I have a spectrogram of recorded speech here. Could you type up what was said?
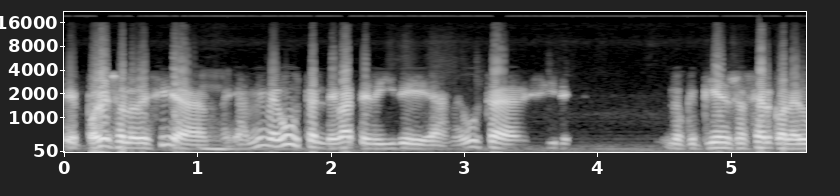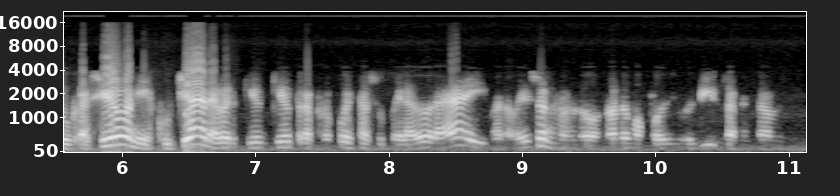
eh, por eso lo decía, a mí me gusta el debate de ideas, me gusta decir lo que pienso hacer con la educación y escuchar a ver qué, qué otra propuesta superadora hay. Bueno, eso no no lo hemos podido vivir, lamentablemente.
